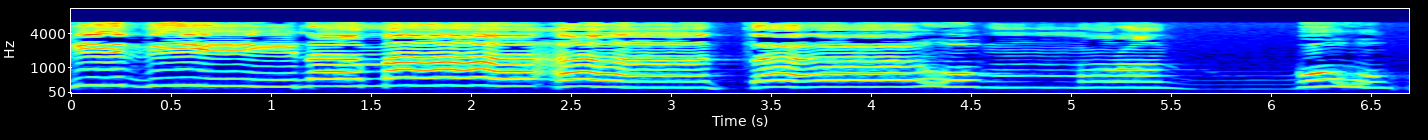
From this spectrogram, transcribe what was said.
آخذين ما آتاهم ربهم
